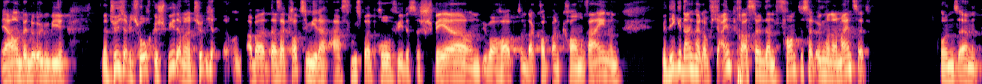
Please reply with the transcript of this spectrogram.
Ja, und wenn du irgendwie natürlich habe ich hoch gespielt, aber natürlich, aber da sagt trotzdem jeder, ah, Fußballprofi, das ist schwer und überhaupt und da kommt man kaum rein. Und wenn die Gedanken halt auf dich einprasseln, dann formt es halt irgendwann ein Mindset. Und ähm,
